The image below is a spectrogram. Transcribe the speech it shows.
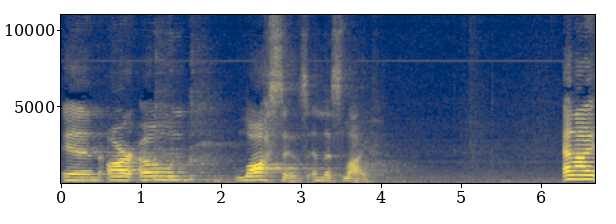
in our own losses in this life. And I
